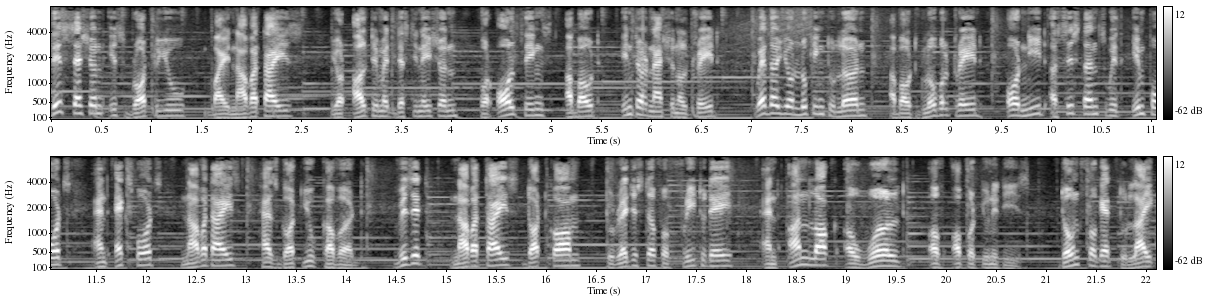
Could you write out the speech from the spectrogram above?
This session is brought to you by NavaTies, your ultimate destination for all things about international trade. Whether you're looking to learn about global trade or need assistance with imports and exports, NavaTies has got you covered. Visit navaties.com to register for free today and unlock a world of opportunities. Don't forget to like,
